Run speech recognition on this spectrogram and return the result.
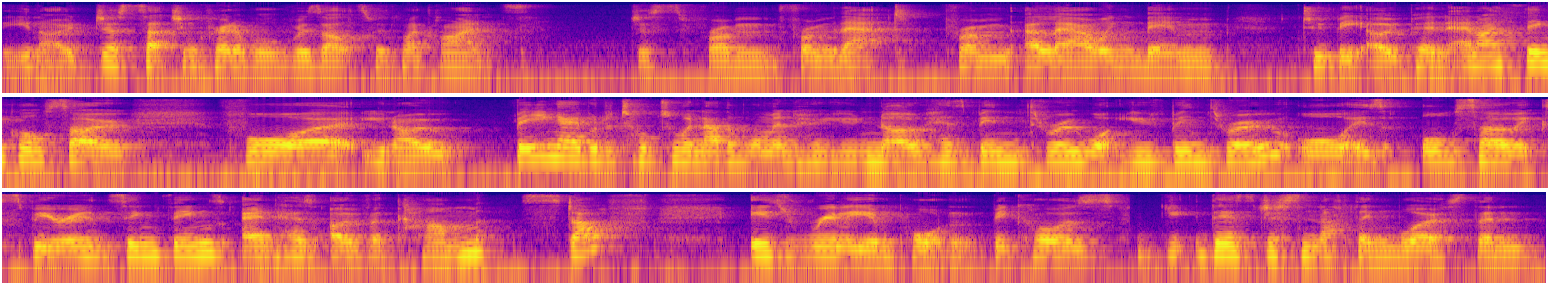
you know, just such incredible results with my clients just from from that, from allowing them to be open. And I think also for, you know, being able to talk to another woman who you know has been through what you've been through or is also experiencing things and has overcome stuff is really important because there's just nothing worse than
